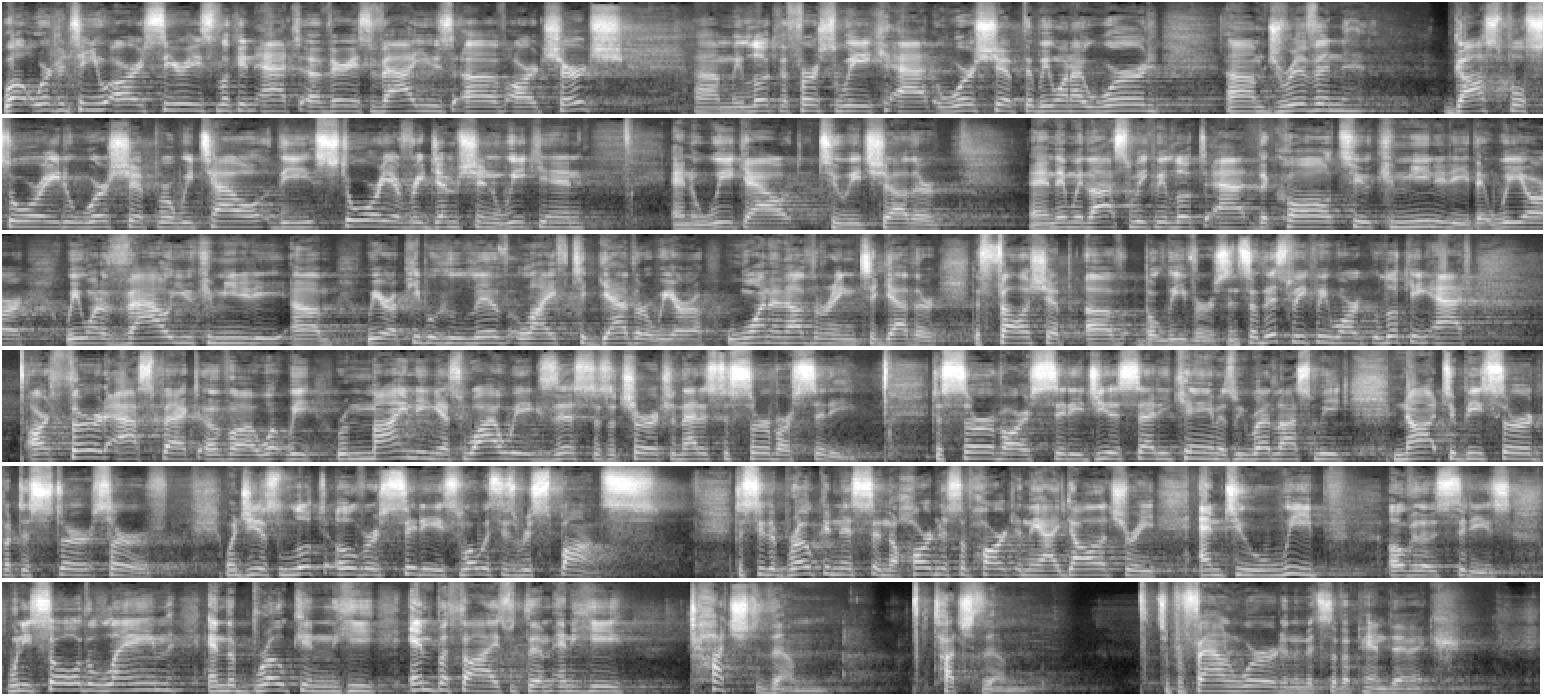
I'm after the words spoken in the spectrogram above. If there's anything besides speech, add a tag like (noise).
Well, we're continuing our series looking at uh, various values of our church. Um, we looked the first week at worship, that we want a word um, driven gospel story to worship where we tell the story of redemption week in and week out to each other. And then we, last week we looked at the call to community that we are we want to value community. Um, we are a people who live life together. We are one anothering together, the fellowship of believers. And so this week we were looking at our third aspect of uh, what we reminding us why we exist as a church, and that is to serve our city to serve our city. Jesus said he came, as we read last week, not to be served, but to stir, serve. When Jesus looked over cities, what was his response? To see the brokenness and the hardness of heart and the idolatry, and to weep over those cities. When he saw the lame and the broken, he empathized with them and he touched them. Touched them. It's a profound word in the midst of a pandemic.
